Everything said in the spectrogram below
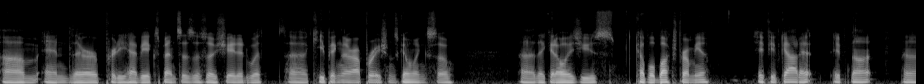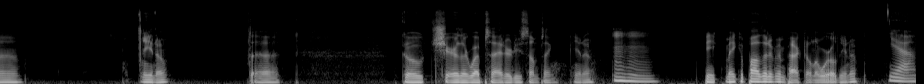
Um, and there are pretty heavy expenses associated with uh, keeping their operations going. So uh, they could always use a couple bucks from you if you've got it. If not, uh, you know, uh, go share their website or do something. You know, Mm-hmm. make make a positive impact on the world. You know. Yeah.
